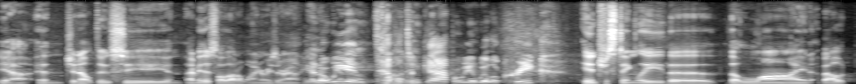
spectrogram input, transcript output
Yeah, and Janell Dusi, and I mean, there's a lot of wineries around here. And are we you know, in Templeton Donnie. Gap? Are we in Willow Creek? Interestingly, the the line about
